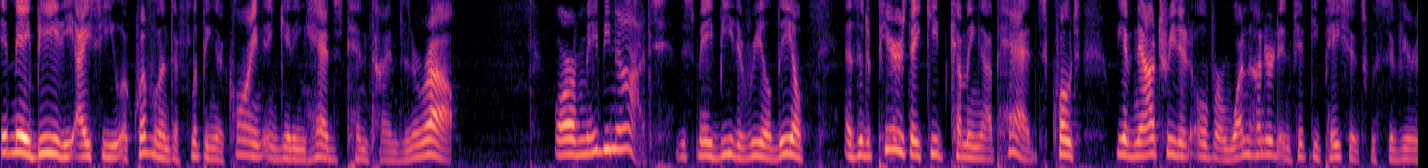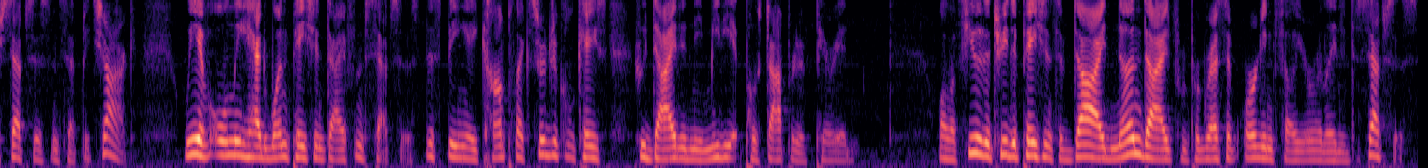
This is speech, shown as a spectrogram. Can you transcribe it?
It may be the ICU equivalent of flipping a coin and getting heads 10 times in a row. Or maybe not. This may be the real deal, as it appears they keep coming up heads. Quote, we have now treated over 150 patients with severe sepsis and septic shock. We have only had one patient die from sepsis, this being a complex surgical case who died in the immediate postoperative period. While a few of the treated patients have died, none died from progressive organ failure related to sepsis.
